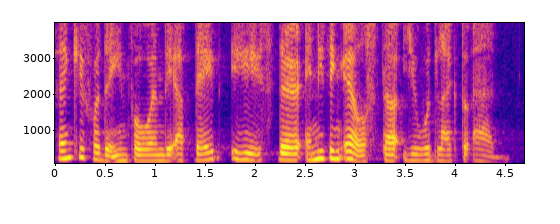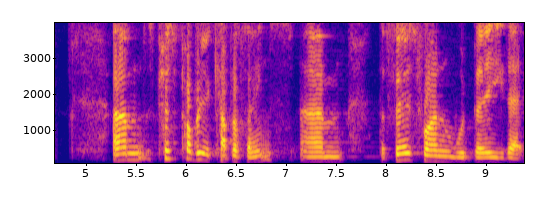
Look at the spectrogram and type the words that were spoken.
Thank you for the info and the update. Is there anything else that you would like to add? Um, just probably a couple of things. Um, the first one would be that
